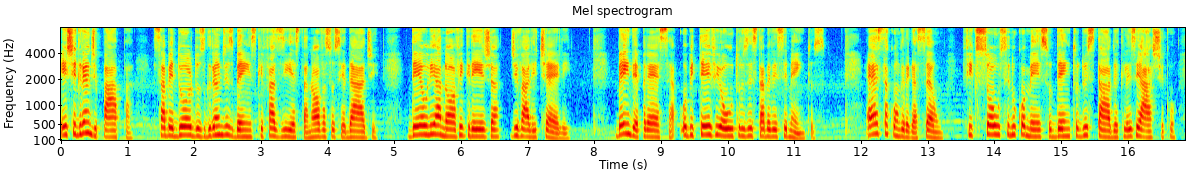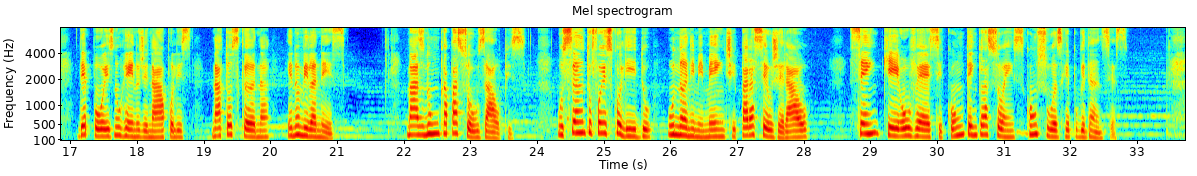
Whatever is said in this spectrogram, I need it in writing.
Este grande Papa, sabedor dos grandes bens que fazia esta nova sociedade, deu-lhe a nova igreja de Valicelli. Bem depressa obteve outros estabelecimentos. Esta congregação fixou-se no começo dentro do Estado eclesiástico, depois no Reino de Nápoles, na Toscana e no Milanês. Mas nunca passou os Alpes. O santo foi escolhido unanimemente para seu geral, sem que houvesse contemplações com suas repugnâncias.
